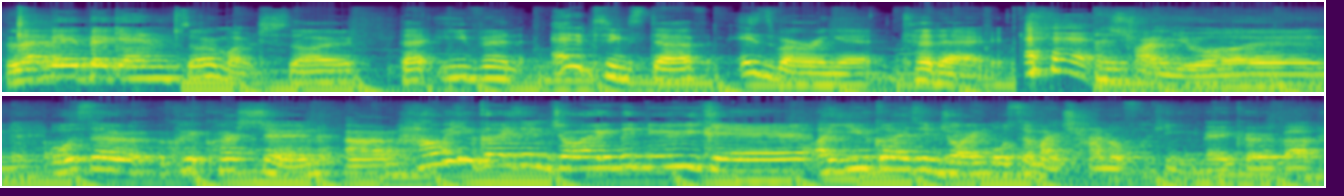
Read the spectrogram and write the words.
Let me begin. So much so that even editing stuff is wearing it today. Let's try you on. Also, a quick question. Um, how are you guys enjoying the new year? Are you guys enjoying also my channel fucking makeover?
